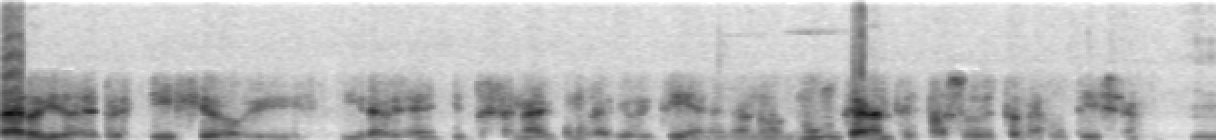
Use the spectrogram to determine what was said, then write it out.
pérdida de prestigio y, gravedad institucional como la que hoy tiene. ¿no? Nunca antes pasó esto en la justicia. Mm.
